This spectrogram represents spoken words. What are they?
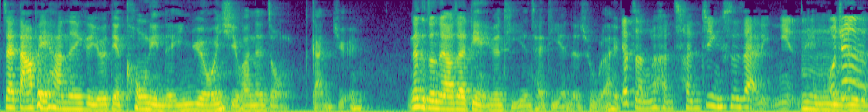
再搭配他那个有点空灵的音乐，我很喜欢那种感觉。那个真的要在电影院体验才体验得出来，要整个很沉浸式在里面。嗯，我觉得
